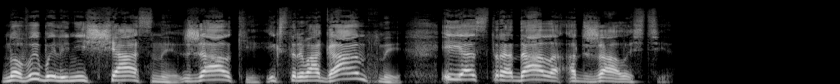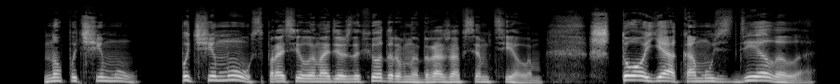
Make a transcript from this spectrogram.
но вы были несчастны, жалки, экстравагантны, и я страдала от жалости. Но почему? «Почему?» — спросила Надежда Федоровна, дрожа всем телом. «Что я кому сделала?»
